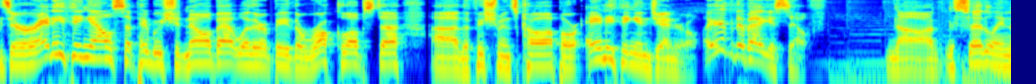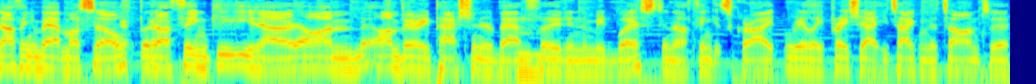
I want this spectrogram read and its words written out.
Is there anything else that people should know about, whether it be the rock lobster, uh, the Fisherman's Co-op, or anything in general, or even about yourself? No, certainly nothing about myself, but I think you know I'm I'm very passionate about mm. food in the Midwest, and I think it's great. Really appreciate you taking the time to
